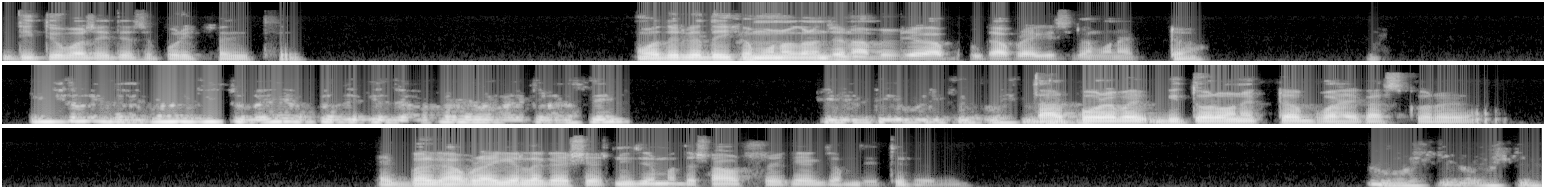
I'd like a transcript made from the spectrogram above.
দ্বিতীয়বার যাইতেছে পরীক্ষা দিতে। ওদেরকে দেখে মনে করেন যে না আমি ঘাবড়াই গেছিলাম অনেকটা। ইনশাল্লাহ আপনারা কিছু ভাই আপনাদেরকে যা পড়ানো হয় ক্লাসে সেখান থেকে পরীক্ষার প্রশ্ন তারপরে ভাই ভিতরে অনেকটা ভয় কাজ করে। একবার ঘাবড়াই গেলে গায়ে শেষ নিজের মধ্যে সাহস রেখে এক্সাম দিতে হবে। অবশ্যই অবশ্যই।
